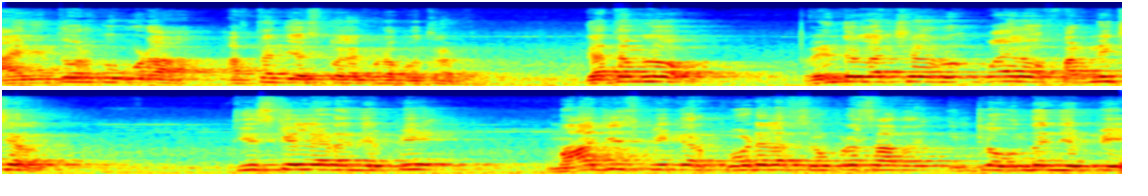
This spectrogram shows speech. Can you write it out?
ఆయన ఇంతవరకు కూడా అర్థం చేసుకోలేకుండా పోతున్నాడు. గతంలో రెండు లక్షల రూపాయల ఫర్నిచర్ తీసుకెళ్ళాడని చెప్పి మాజీ స్పీకర్ కోడెల శివప్రసాద్ ఇంట్లో ఉందని చెప్పి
